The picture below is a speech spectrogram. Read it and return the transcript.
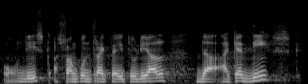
o un disc, es fa un contracte editorial d'aquest disc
